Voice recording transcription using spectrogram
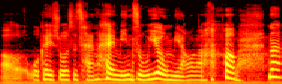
呃，我可以说是残害民族幼苗了。那。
